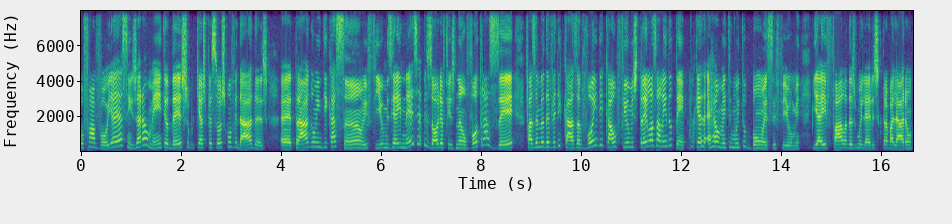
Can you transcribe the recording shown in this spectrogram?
Por favor. E aí, assim, geralmente eu deixo que as pessoas convidadas é, tragam indicação e filmes. E aí, nesse episódio, eu fiz: não, vou trazer, fazer meu dever de casa, vou indicar o filme Estrelas Além do Tempo, porque é realmente muito bom esse filme. E aí, fala das mulheres que trabalharam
